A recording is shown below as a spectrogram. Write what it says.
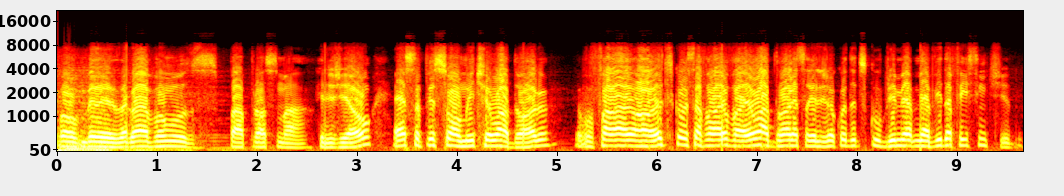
Bom, beleza, agora vamos para a próxima religião. Essa pessoalmente eu adoro. Eu vou falar, ó, antes de começar a falar, eu, eu adoro essa religião. Quando eu descobri, minha, minha vida fez sentido.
